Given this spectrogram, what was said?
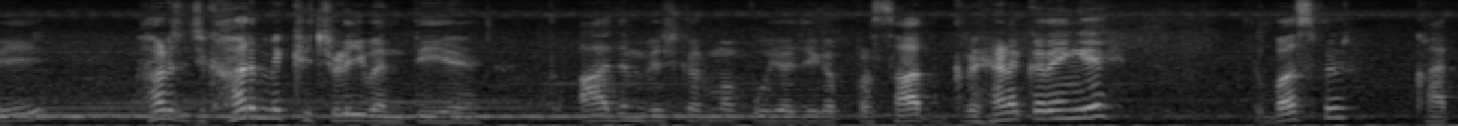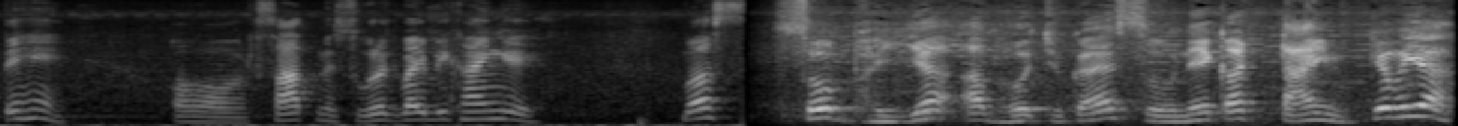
पे हर घर में खिचड़ी बनती है। तो आज हम विश्वकर्मा पूजा जी का प्रसाद ग्रहण करेंगे। तो बस फिर खाते हैं और साथ में सूरज भाई भी खाएँगे। बस। सो so, भैया अब हो चुका है सोने का टाइम। क्या भैया?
